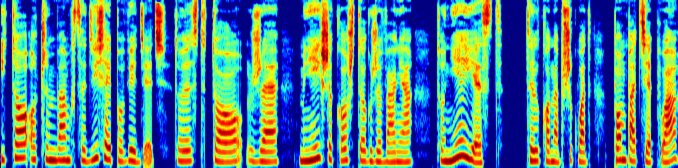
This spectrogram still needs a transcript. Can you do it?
I to, o czym Wam chcę dzisiaj powiedzieć, to jest to, że mniejsze koszty ogrzewania to nie jest tylko na przykład pompa ciepła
